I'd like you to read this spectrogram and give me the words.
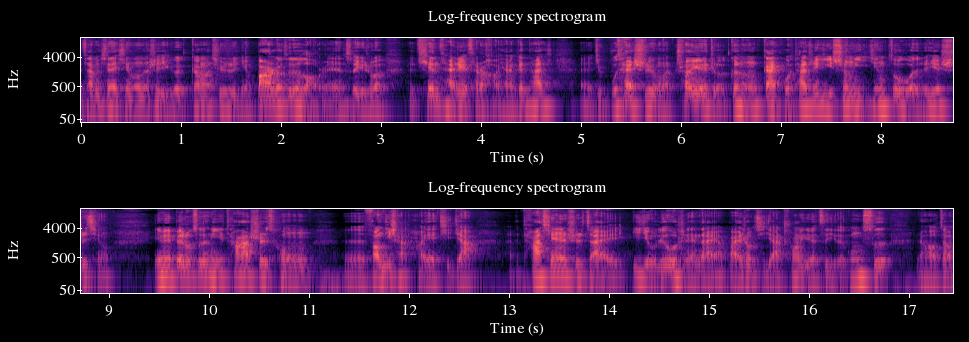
咱们现在形容的是一个刚刚去世已经八十多岁的老人，所以说天才这个词儿好像跟他呃就不太适用了。穿越者更能概括他这一生已经做过的这些事情。因为贝罗斯科尼他是从呃房地产行业起家，他先是在一九六十年代啊白手起家创立了自己的公司，然后到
